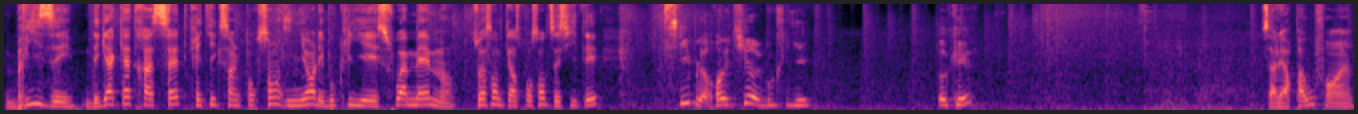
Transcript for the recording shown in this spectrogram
Brisé. Dégâts 4 à 7, critique 5%, ignore les boucliers. Soi-même, 75% de ses cités. Cible, retire le bouclier. Ok. Ça a l'air pas ouf, hein.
